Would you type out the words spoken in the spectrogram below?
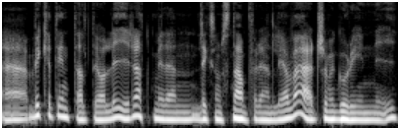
Eh, vilket inte alltid har lirat med den liksom, snabbföränderliga värld som vi går in i.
